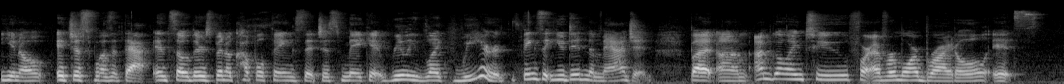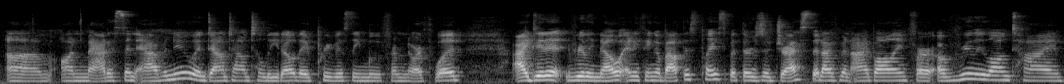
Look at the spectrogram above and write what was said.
you know, it just wasn't that. And so there's been a couple things that just make it really like weird things that you didn't imagine. But um, I'm going to Forevermore Bridal. It's um, on Madison Avenue in downtown Toledo. They previously moved from Northwood. I didn't really know anything about this place, but there's a dress that I've been eyeballing for a really long time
